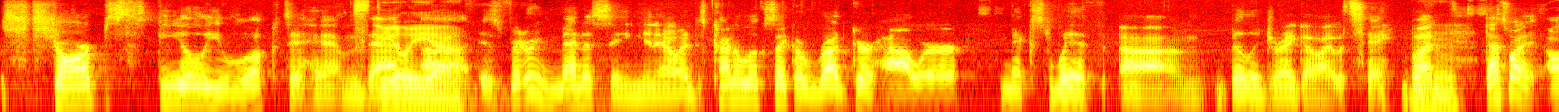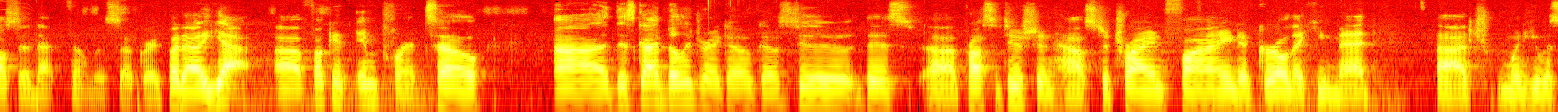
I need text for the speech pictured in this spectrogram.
sharp, steely look to him Steely, that yeah. uh, is very menacing, you know, and it kind of looks like a Rutger Hauer mixed with um, Billy Drago, I would say. But Mhm. that's why also that film is so great. But uh, yeah, uh, fucking imprint. So uh, this guy Billy Drago goes to this uh, prostitution house to try and find a girl that he met uh, tr- when he was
